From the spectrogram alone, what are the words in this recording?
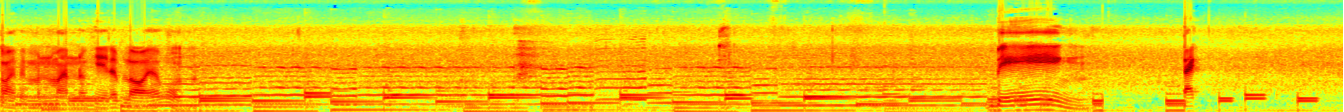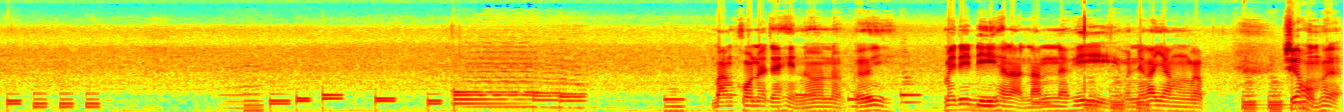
ต่อยเป็นมันๆ โอเค เรียบร้อยครับผมเบงแตก บางคนอาจจะเห็นว่าแบบเอ้ย ไม่ได้ดีขนาดนั้นนะพี่มันก็ยังแบบเชื่อผมเถอะ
